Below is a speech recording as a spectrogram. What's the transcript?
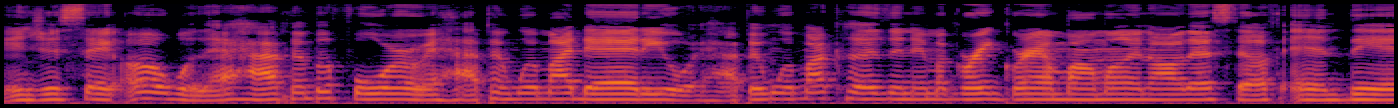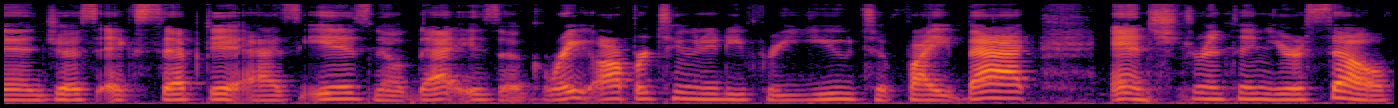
and just say, oh, well, that happened before, or it happened with my daddy, or it happened with my cousin and my great grandmama and all that stuff, and then just accept it as is. No, that is a great great opportunity for you to fight back and strengthen yourself.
